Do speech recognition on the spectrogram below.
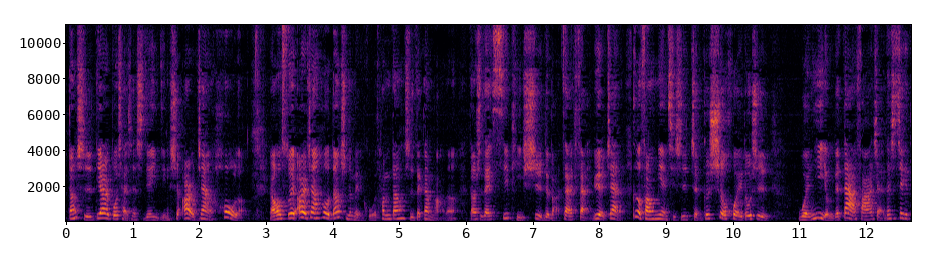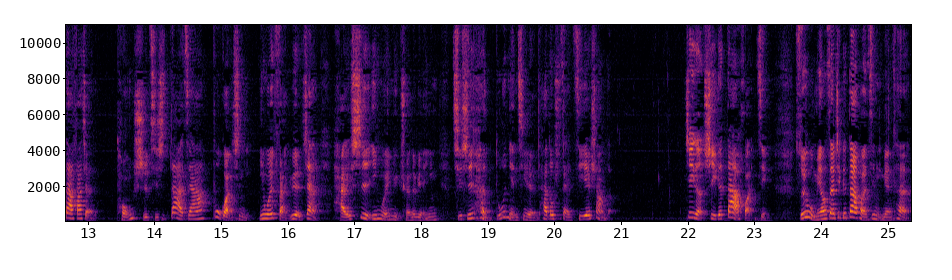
当时第二波产生时间已经是二战后了。然后，所以二战后当时的美国，他们当时在干嘛呢？当时在嬉皮士，对吧？在反越战各方面，其实整个社会都是文艺有一个大发展，但是这个大发展。同时，其实大家不管是你因为反越战，还是因为女权的原因，其实很多年轻人他都是在街上的。这个是一个大环境，所以我们要在这个大环境里面看。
